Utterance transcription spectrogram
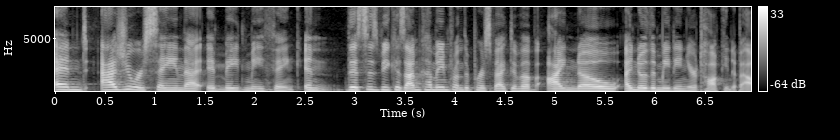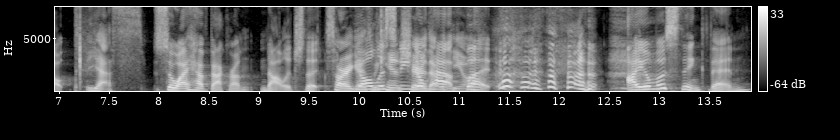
And as you were saying that, it made me think, and this is because I'm coming from the perspective of I know I know the meeting you're talking about, yes. So I have background knowledge that Sorry, guys, we can't share that with have, But I almost think then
